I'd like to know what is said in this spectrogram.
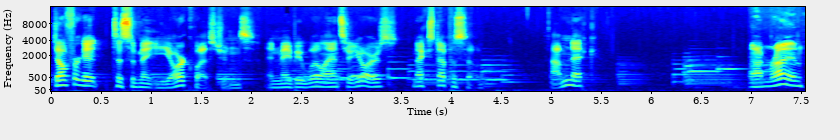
Don't forget to submit your questions, and maybe we'll answer yours next episode. I'm Nick. I'm Ryan.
